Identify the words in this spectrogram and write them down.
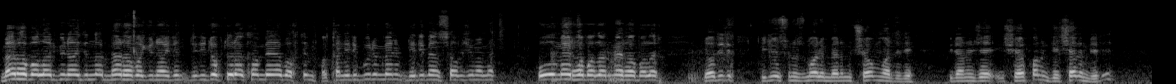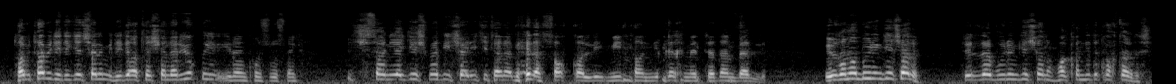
Merhabalar, günaydınlar, merhaba, günaydın. Dedi doktor Hakan Bey'e baktım. Hakan dedi buyurun benim. Dedi ben savcı Mehmet. O merhabalar, merhabalar. Ya dedi biliyorsunuz malum benim uçağım var dedi. Bir an önce şey yapalım geçelim dedi. Tabii tabii dedi geçelim mi dedi ateşeler yok mu İran konsolosluğuna? İki saniye geçmedi içeri iki tane böyle sakallı, miltanlı, 40 metreden belli. E o zaman buyurun geçelim. Dediler buyurun geçelim. Hakan dedi kalk kardeş.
